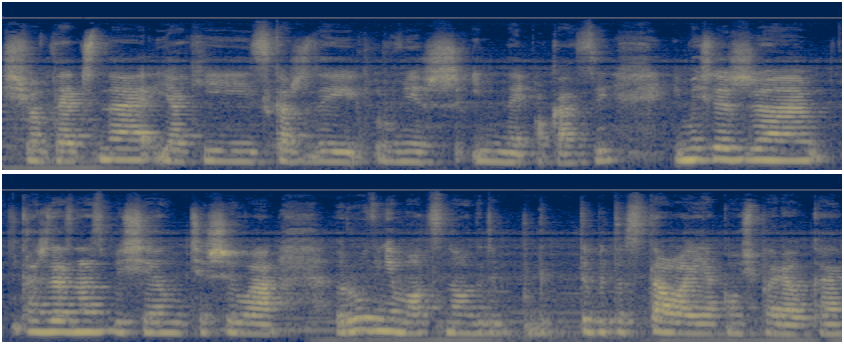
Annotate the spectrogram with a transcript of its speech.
świąteczne, jak i z każdej również innej okazji. I myślę, że każda z nas by się cieszyła równie mocno, gdyby, gdyby dostała jakąś perełkę,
